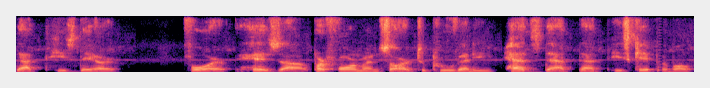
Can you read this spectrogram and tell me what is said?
that he's there for his uh, performance or to prove any heads that that he's capable.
